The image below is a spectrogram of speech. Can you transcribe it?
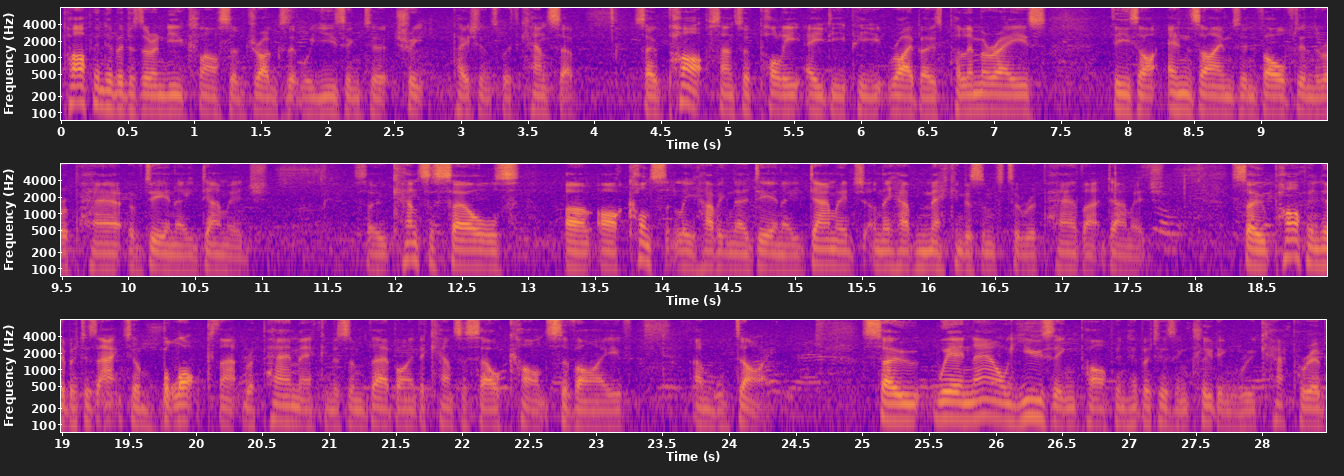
PARP inhibitors are a new class of drugs that we're using to treat patients with cancer. So PARP stands for poly-ADP ribose polymerase. These are enzymes involved in the repair of DNA damage. So cancer cells uh, are constantly having their DNA damaged and they have mechanisms to repair that damage. So PARP inhibitors act to block that repair mechanism, thereby the cancer cell can't survive and will die. So we're now using PARP inhibitors, including rucaparib,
